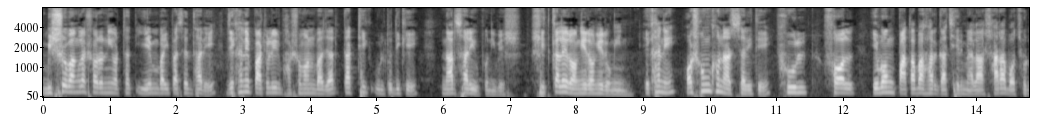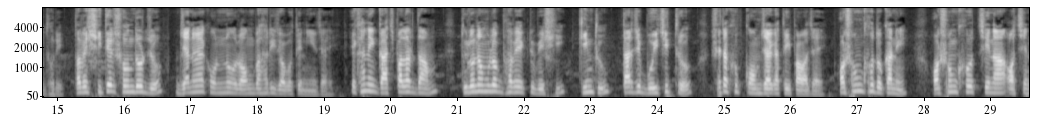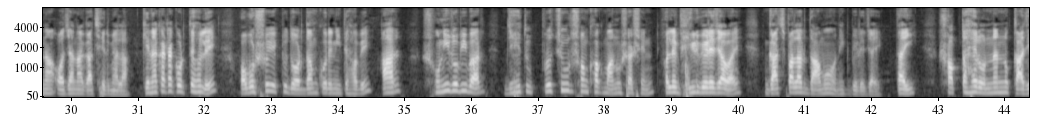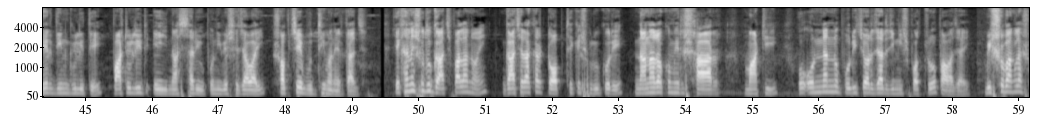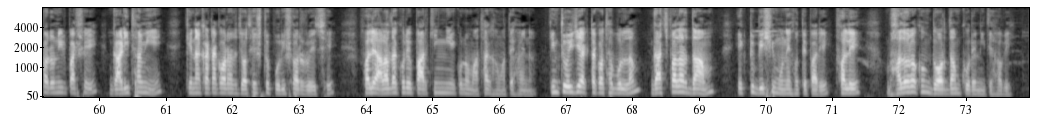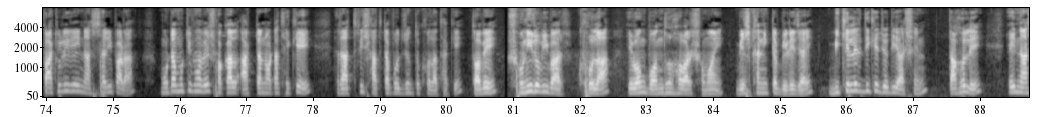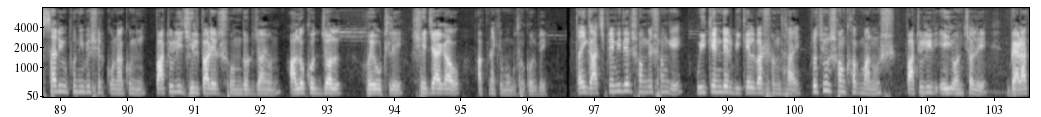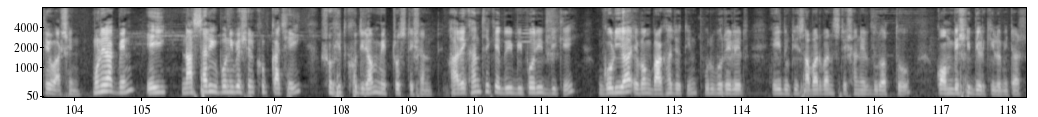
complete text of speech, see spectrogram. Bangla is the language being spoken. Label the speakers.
Speaker 1: বিশ্ব বাংলা সরণি অর্থাৎ ইএম বাইপাসের ধারে, যেখানে পাটুলির ভাসমান বাজার, তার ঠিক উল্টো দিকে নার্সারি উপনিবেশ। শীতকালে রঙে রঙে রঙিন। এখানে অসংখ্য নার্সারিতে ফুল, ফল এবং পাতাবাহার গাছের মেলা সারা বছর ধরে। তবে শীতের সৌন্দর্য যেন এক অন্য রংবাহারি জগতে নিয়ে যায়। এখানে গাছপালার দাম তুলনামূলকভাবে একটু বেশি, কিন্তু তার যে বৈচিত্র্য, সেটা খুব কম জায়গাতেই পাওয়া যায়। অসংখ্য দোকানে অসংখ্য চেনা, অচেনা, অজানা গাছের মেলা। কেনাকাটা করতে হলে অবশ্যই একটু দরদাম করে নিতে হবে। আর শনি রবিবার যেহেতু প্রচুর সংখ্যক মানুষ আসেন, ফলে ভিড় বেড়ে যাওয়ায় গাছপালার দামও অনেক বেড়ে যায়। তাই সপ্তাহের অন্যান্য কাজের দিনগুলিতে পাটুলির এই নার্সারি উপনিবেশে যাওয়াই সবচেয়ে বুদ্ধিমানের কাজ। এখানে শুধু গাছপালা নয়, গাছ রাখার টব থেকে শুরু করে নানা রকমের সার, মাটি ও অন্যান্য পরিচর্যার জিনিসপত্রও পাওয়া যায়। বিশ্ব বাংলা সরণির পাশে গাড়ি থামিয়ে কেনাকাটা করার যথেষ্ট পরিসর রয়েছে, ফলে আলাদা করে পার্কিং নিয়ে কোনো মাথা ঘামাতে হয় না। কিন্তু ওই যে একটা কথা বললাম, গাছপালার দাম একটু বেশি মনে হতে পারে, ফলে ভালো রকম দরদাম করে নিতে হবে। পাটুলির এই নার্সারি পাড়া মোটামুটিভাবে সকাল আটটা, নটা থেকে রাত্রি সাতটা পর্যন্ত খোলা থাকে। তবে শনি রবিবার খোলা এবং বন্ধ হওয়ার সময় বেশ খানিকটা বেড়ে যায় বিকেলের দিকে যদি আসেন, তাহলে এই নার্সারি উপনিবেশের কোনাকুনি, পাটুলি ঝিলপাড়ের সৌন্দর্যায়ন, আলোকোজ্জ্বল হয়ে উঠলে সে জায়গাও আপনাকে মুগ্ধ করবে। তাই গাছপ্রেমীদের সঙ্গে সঙ্গে উইকেন্ডের বিকেল বা সন্ধ্যায় প্রচুর সংখ্যক মানুষ পাটুলির এই অঞ্চলে বেড়াতেও আসেন। মনে রাখবেন, এই নার্সারি উপনিবেশের খুব কাছেই শহীদ ক্ষুদিরাম মেট্রো স্টেশন। আর এখান থেকে দুই বিপরীত দিকে গড়িয়া এবং বাঘাযতীন পূর্ব রেলের এই দুটি সাবারবান স্টেশনের দূরত্ব কম বেশি দেড় কিলোমিটার।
